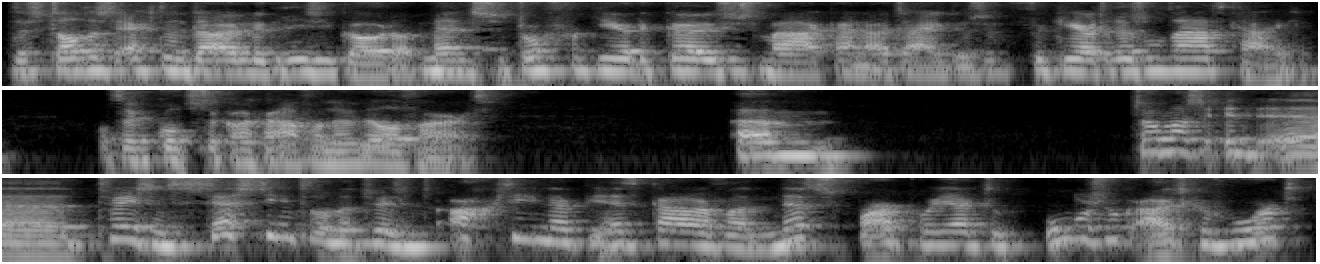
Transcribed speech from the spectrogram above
Dus dat is echt een duidelijk risico, dat mensen toch verkeerde keuzes maken en uiteindelijk dus een verkeerd resultaat krijgen. Wat ten koste kan gaan van hun welvaart. Um, Thomas, in uh, eh, 2016 tot 2018 heb je in het kader van het NetSpark-project een onderzoek uitgevoerd.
